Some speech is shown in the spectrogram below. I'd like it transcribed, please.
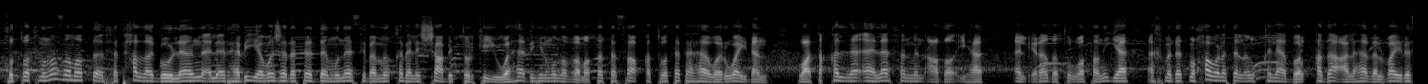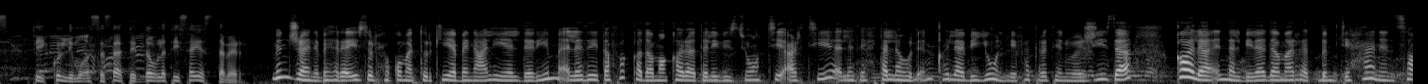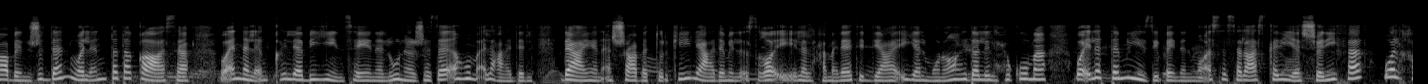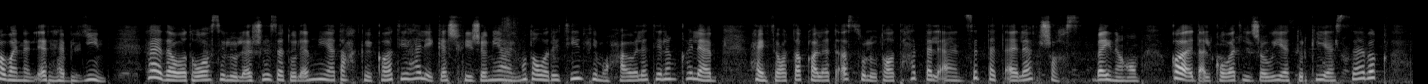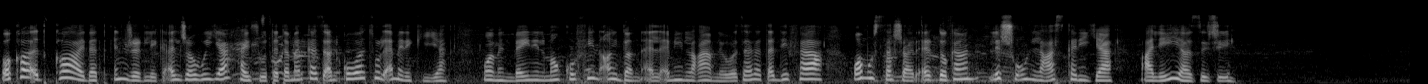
خطوة منظمة فتح الله جولان الإرهابية وجدت ردا مناسبا من قبل الشعب التركي وهذه المنظمة تتساقط وتتهاوى رويدا واعتقلنا آلافا من أعضائها الإرادة الوطنية أخمدت محاولة الانقلاب والقضاء على هذا الفيروس في كل مؤسسات الدولة سيستمر من جانبه رئيس الحكومة التركية بن علي يلدريم الذي تفقد مقر تلفزيون TRT الذي احتله الانقلابيون لفترة وجيزة قال إن البلاد مرت بامتحان صعب جدا ولن تتقاعس وأن الانقلابيين سينالون جزاءهم العادل داعيا الشعب التركي لعدم الإصغاء إلى الحملات الدعائية المناهضة للحكومة وإلى التمييز بين المؤسسة العسكرية الشريفة والخونة الإرهابيين. هذا وتواصل الأجهزة الأمنية تحقيقاتها لكشف جميع المتورطين في محاولة الانقلاب حيث اعتقلت السلطات حتى الآن ستة آلاف شخص بينهم قائد القوات الجوية التركية السابق وقائد قاعدة إنجرليك الجوية حيث تتمركز القوات الأمريكية. ومن بين الموقوفين أيضا الأمين العام لوزارة الدفاع ومستشار إردوغان للشؤون العسكرية علي يازجي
